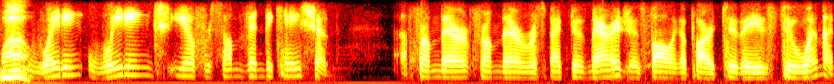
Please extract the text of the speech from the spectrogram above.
wow. waiting, waiting, to, you know, for some vindication uh, from their from their respective marriages falling apart to these two women,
